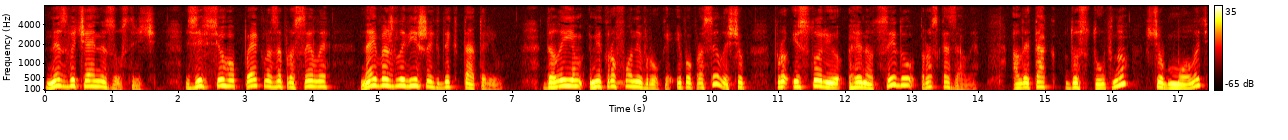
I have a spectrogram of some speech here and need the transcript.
незвичайна зустріч. Зі всього пекла запросили найважливіших диктаторів, дали їм мікрофони в руки і попросили, щоб про історію геноциду розказали. Але так доступно, щоб молодь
